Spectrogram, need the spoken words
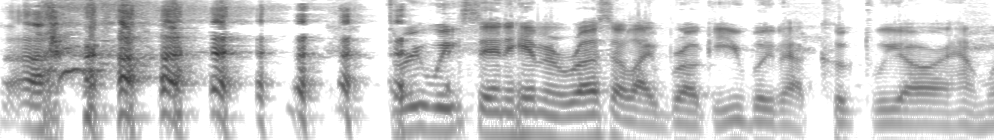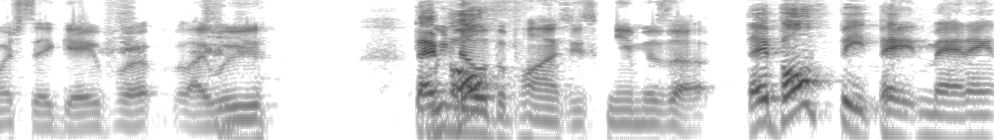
Uh, Three weeks in, him and Russ are like, bro, can you believe how cooked we are and how much they gave for Like we they we know the Ponzi scheme is up. they both beat Peyton Manning.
